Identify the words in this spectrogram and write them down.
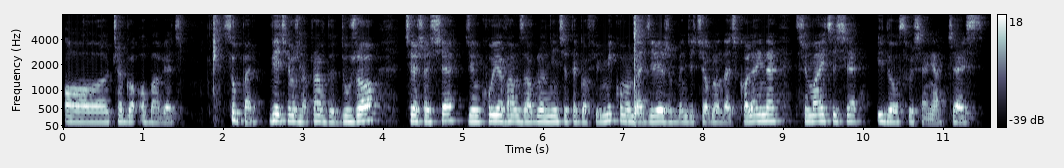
o czego obawiać. Super, wiecie już naprawdę dużo. Cieszę się, dziękuję Wam za oglądnięcie tego filmiku. Mam nadzieję, że będziecie oglądać kolejne. Trzymajcie się i do usłyszenia. Cześć!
